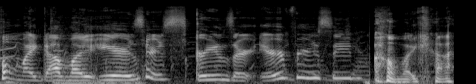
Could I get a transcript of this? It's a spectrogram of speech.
Oh my god, my ears, her screams are ear piercing. Oh my god,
